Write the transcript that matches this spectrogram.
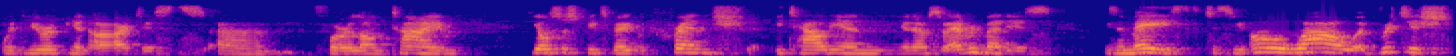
with European artists um, for a long time. He also speaks very good French, Italian, you know, so everybody is, is amazed to see, oh, wow, a British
